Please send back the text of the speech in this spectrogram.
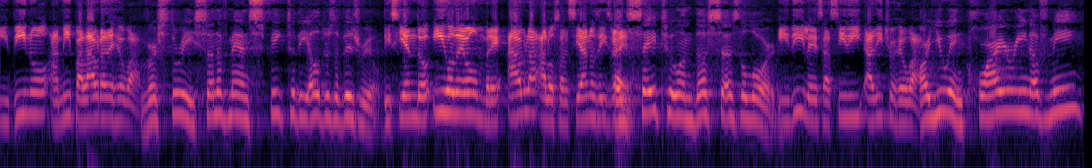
Y vino a mí palabra de Jehová, Verse 3 Son of man, speak to the elders of Israel, diciendo, Hijo de hombre, habla a los ancianos de Israel. and say to them, Thus says the Lord, Y diles, así ha dicho Jehová, Are you inquiring of me?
